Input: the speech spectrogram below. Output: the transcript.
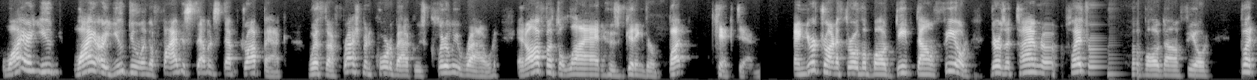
why are you why are you doing a five to seven step drop back with a freshman quarterback who's clearly routed, an offensive line who's getting their butt kicked in, and you're trying to throw the ball deep downfield. There's a time place for the ball downfield, but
